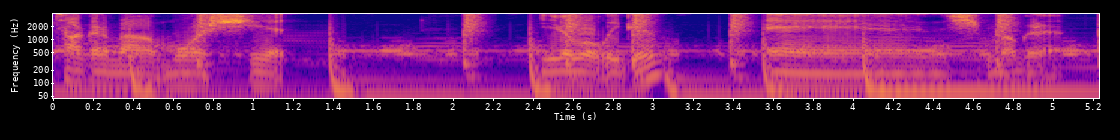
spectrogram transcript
Talking about more shit. You know what we do? And smoke it up.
